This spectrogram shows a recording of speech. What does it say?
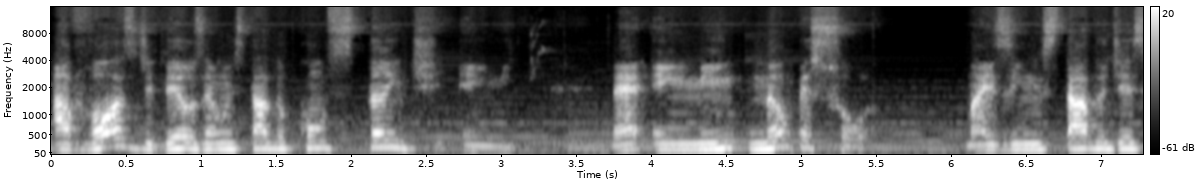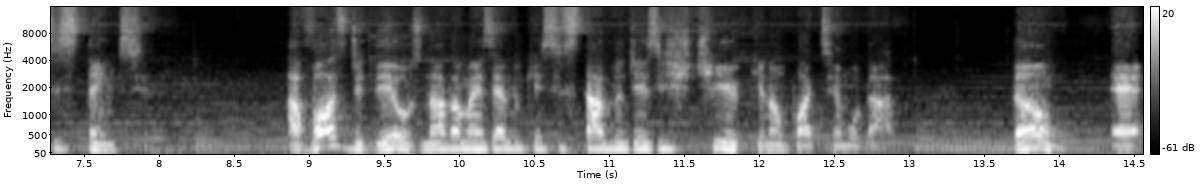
a voz de Deus é um estado constante em mim, né? Em mim, não pessoa, mas em estado de existência. A voz de Deus nada mais é do que esse estado de existir que não pode ser mudado. Então, é,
